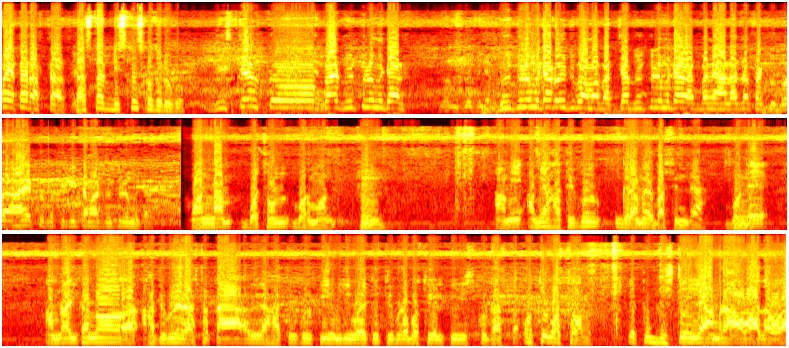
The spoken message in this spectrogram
কয়েকটা রাস্তা আছে। রাস্তার ডিস্টেন্স কতটুকু? ডিস্টেন্স তো প্রায় দুই কিলোমিটার। দুই কিলোমিটার হয়ে যাব আমার বাচ্চা। দুই কিলোমিটার মানে আলাদা থাকিব। আহে একটু দিতে আমার দুই কিলোমিটার। আমার নাম বচন বর্মন। হুম। আমি আমি হাতিগুল গ্রামের বাসিন্দা। বটে আমরা এখানে হাতিগুলের রাস্তাটা হাতিগুল PMG Y to Tripura Basti LP school রাস্তা অতি অচল একটু বৃষ্টি এলে আমরা আওয়া যাওয়া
